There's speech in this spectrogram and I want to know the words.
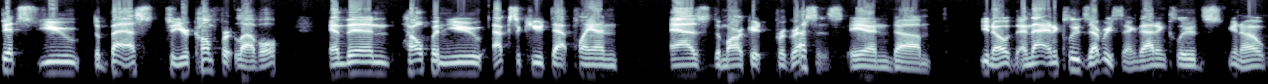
fits you the best to your comfort level, and then helping you execute that plan as the market progresses. And um, you know, and that includes everything. That includes, you know,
